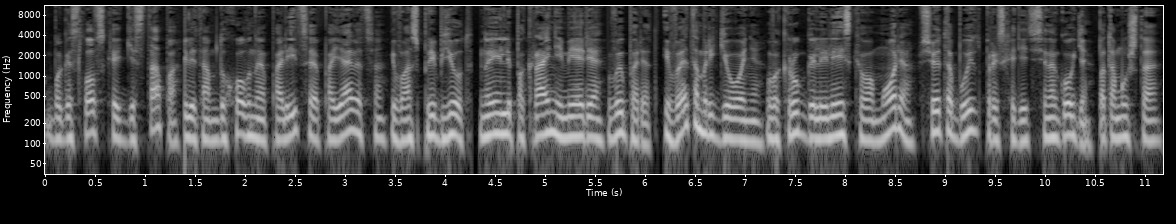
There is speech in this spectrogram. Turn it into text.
богословская гестапо или там духовная полиция появится и вас прибьют. Ну или, по крайней мере, выпарят. И в этом регионе, вокруг Галилейского моря, все это будет происходить в синагоге, потому что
